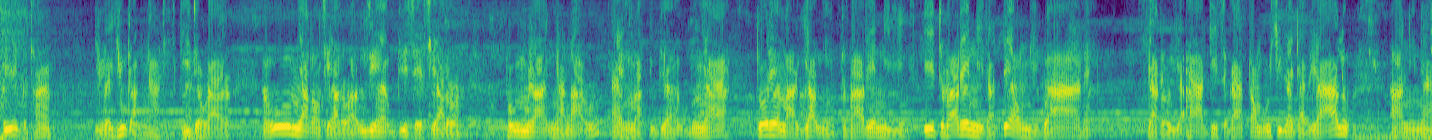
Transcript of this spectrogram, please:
ပိဋကထံ ဒီပဲယူတာများတယ်ဒီတော့ကတော့ဟိုးမြတော်ဆရာတော်ကဥစဉ်ဥပြည့်ဆရာတော်ဘုံမလာညာနာကိုအဲ့ဒီမှာသူပြညာတိုးထဲမှာရောက်ရင်တပားတဲ့နေရင်အေးတပားတဲ့နေတာတက်အောင်နေကွာတဲ့ဆရာတော်ကြီးကဟာဒီစကားတောင်းဖို့ရှိလိုက်တာဗျာလို့အာနေနဲ့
